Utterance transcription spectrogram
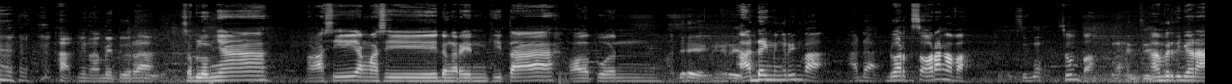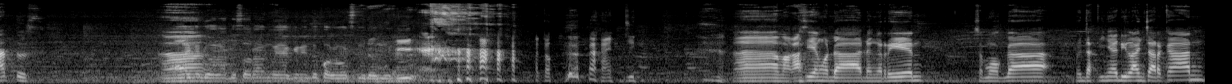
admin Lambe Turah. Sebelumnya makasih yang masih dengerin kita walaupun ada yang dengerin ada yang dengerin, Pak. Ada 200 orang apa? sumpah Sumpah. anjing Hampir 300. Ah, ke 200 orang gue yakin itu followers muda-mudi Anjing. Ah, makasih yang udah dengerin. Semoga rezekinya dilancarkan.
